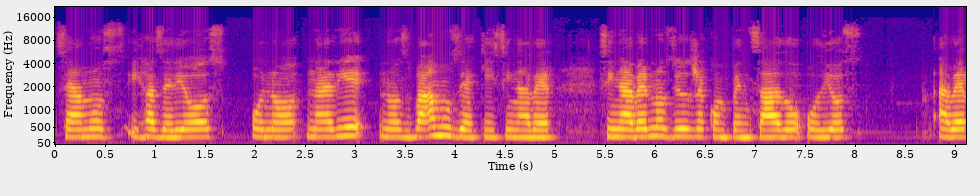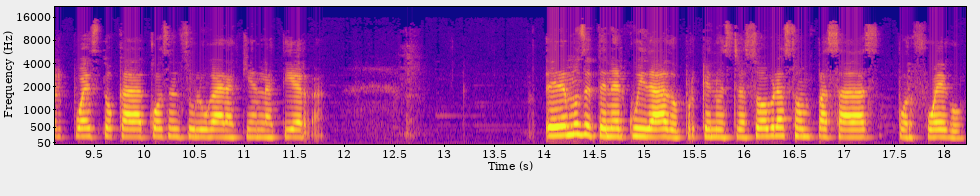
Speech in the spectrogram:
seamos hijas de Dios o no, nadie nos vamos de aquí sin haber, sin habernos Dios recompensado o Dios haber puesto cada cosa en su lugar aquí en la tierra. Debemos de tener cuidado porque nuestras obras son pasadas por fuego.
